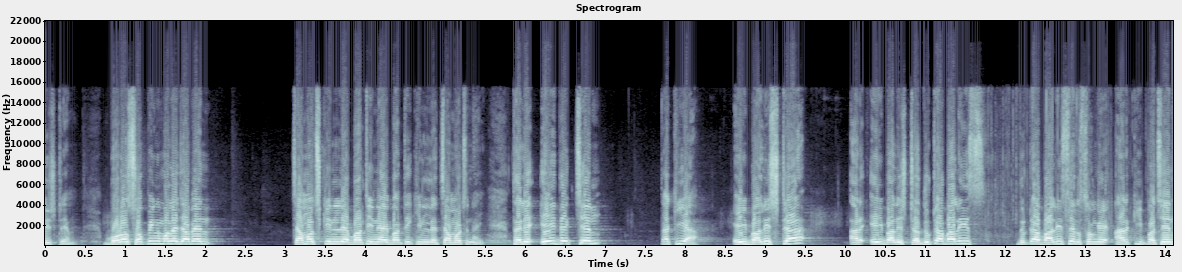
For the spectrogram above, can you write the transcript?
সিস্টেম। বড় শপিং মলে যাবেন, চামচ কিনলে বাটি নেয় বাটি কিনলে চামচ নাই। তাহলে এই দেখছেন তাকিয়া, এই বালিশটা আর এই বালিশটা। দুটা বালিশ, দুটা বালিশের সঙ্গে আর কি পাচ্ছেন?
